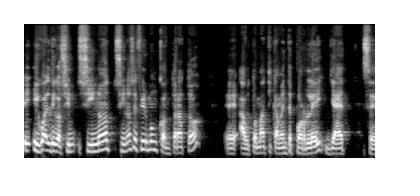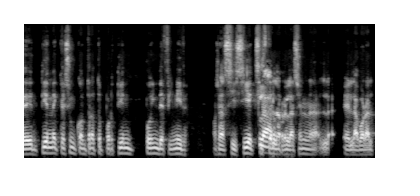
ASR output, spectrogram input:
igual digo, si, no, si no se firma un contrato, eh, automáticamente por ley ya se entiende que es un contrato por tiempo indefinido. O sea, si sí existe la relación laboral.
